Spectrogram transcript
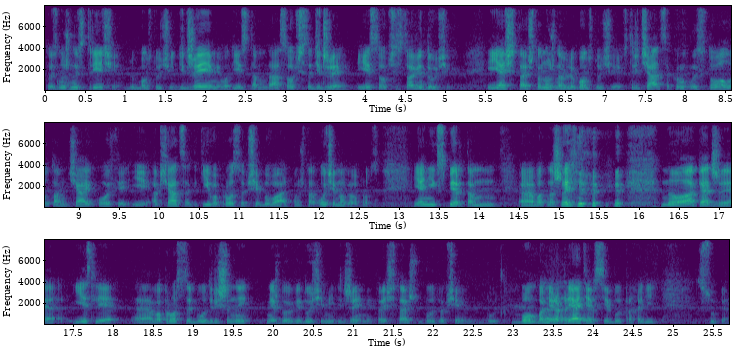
то есть нужны встречи в любом случае диджеями, вот есть там, да, сообщество диджеев, есть сообщество ведущих. И я считаю, что нужно в любом случае встречаться, круглый стол, там чай, кофе и общаться, какие вопросы вообще бывают, потому что очень много вопросов. Я не эксперт там э, в отношениях, но опять же, если э, вопросы будут решены между ведущими и диджеями, то я считаю, что будет вообще будет бомба мероприятия, Э. все будут проходить супер.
